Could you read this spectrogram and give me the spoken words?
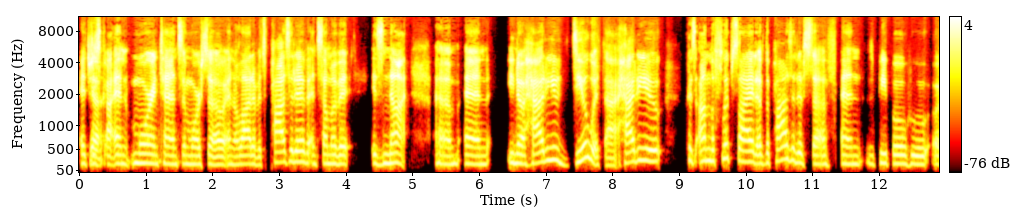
It's just yeah. gotten more intense and more so and a lot of it's positive and some of it is not. Um, and you know how do you deal with that? How do you because on the flip side of the positive stuff and the people who uh,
